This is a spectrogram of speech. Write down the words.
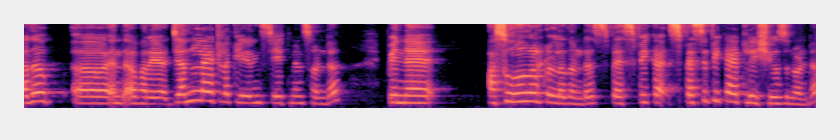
അത് എന്താ പറയുക ജനറൽ ആയിട്ടുള്ള ക്ലിയറിംഗ് സ്റ്റേറ്റ്മെന്റ്സ് ഉണ്ട്. പിന്നെ അസുഖങ്ങൾക്കുള്ളതുണ്ട് സ്പെസിഫിക് സ്പെസിഫിക് ആയിട്ടുള്ള ഇഷ്യൂസിനുണ്ട്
